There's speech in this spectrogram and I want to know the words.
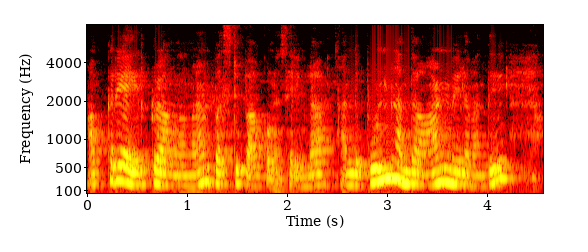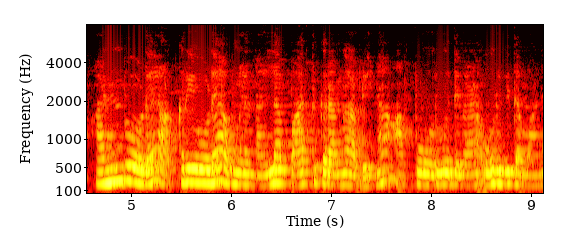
அக்கறையாக இருக்கிறாங்களான்னு ஃபஸ்ட்டு பார்க்கணும் சரிங்களா? அந்த பொண்ணு அந்த ஆண் மேலே வந்து அன்போட அக்கறையோடு அவங்கள நல்லா பார்த்துக்கிறாங்க அப்படின்னா அப்போது ஒரு விதமான ஒரு விதமான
